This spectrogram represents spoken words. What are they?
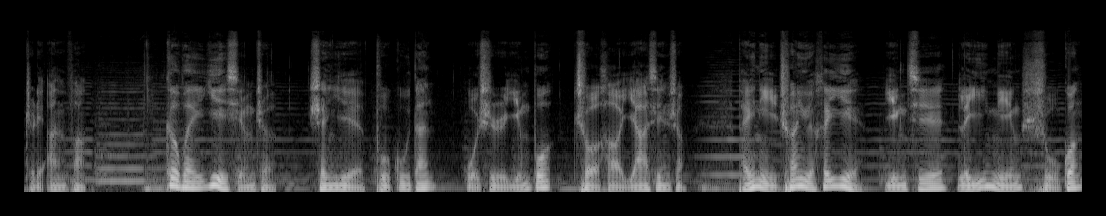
这里安放。各位夜行者，深夜不孤单。我是迎波，绰号鸭先生，陪你穿越黑夜，迎接黎明曙光。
